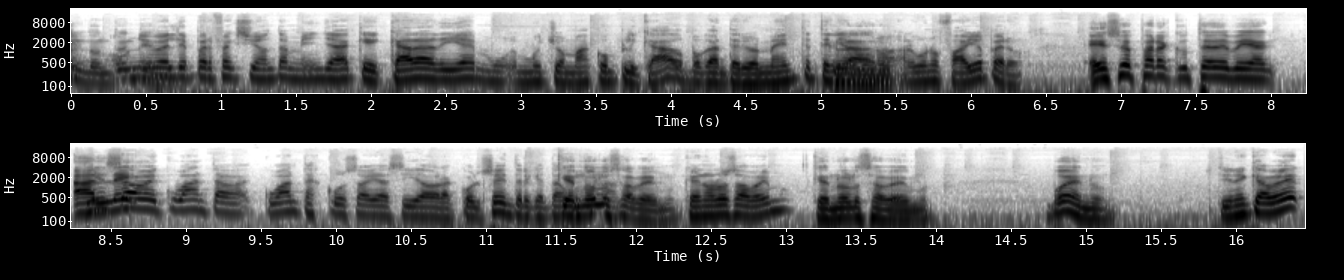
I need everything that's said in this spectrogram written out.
un, nivel de perfección también ya que cada día es mucho más complicado porque anteriormente tenía algunos, fallos pero eso es para que ustedes vean. ¿Quién sabe cuántas cuántas cosas hay así ahora call center que que no lo sabemos. Que no lo sabemos. Que no lo sabemos. Bueno. Tiene que haber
